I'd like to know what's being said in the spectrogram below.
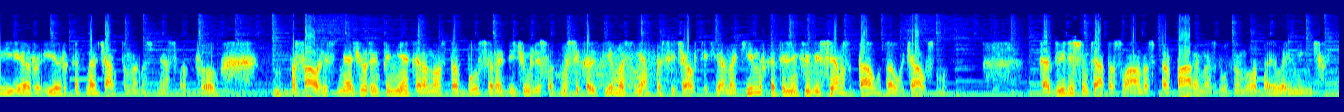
ir, ir kad mes džiaugtumėmės, nes vat, pasaulis, nežiūrint į nieką, yra nuostabus, yra didžiulis vat, nusikaltimas, nepasidžiaugti kiekvieną akimirką, tai linkiu visiems daug, daug džiaugsmų kad 24 valandas per parą mes būtum labai laimingi.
